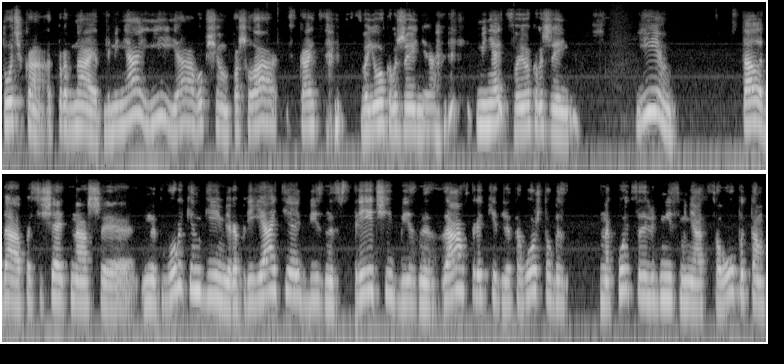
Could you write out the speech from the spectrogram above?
точка отправная для меня, и я, в общем, пошла искать свое окружение, менять свое окружение. И стала, да, посещать наши нетворкинги, мероприятия, бизнес-встречи, бизнес-завтраки для того, чтобы знакомиться с людьми, сменяться опытом,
